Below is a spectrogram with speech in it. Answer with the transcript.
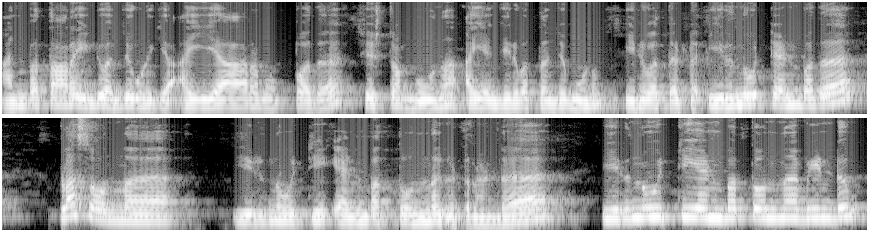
അൻപത്താറ് ഇന്റു അഞ്ച് ഗുണിക്കുക. അയ്യാറ് മുപ്പത് ശിഷ്ടം മൂന്ന് അയ്യഞ്ച് ഇരുപത്തഞ്ച് മൂന്നും ഇരുപത്തെട്ട്. ഇരുന്നൂറ്റെൺപത് പ്ലസ് ഒന്ന് ഇരുന്നൂറ്റി എൺപത്തൊന്ന് കിട്ടുന്നുണ്ട്. ഇരുന്നൂറ്റി എൺപത്തൊന്ന് വീണ്ടും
